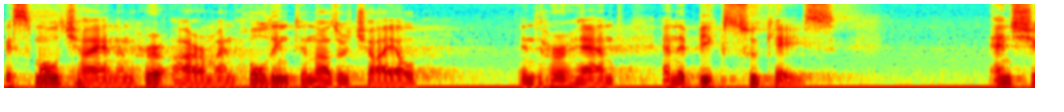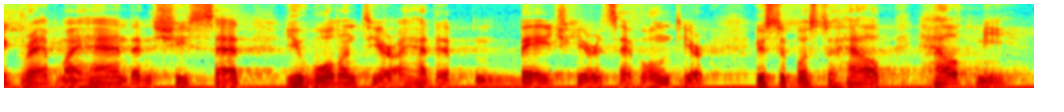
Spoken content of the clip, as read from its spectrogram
with small child in her arm and holding to another child in her hand and a big suitcase. And she grabbed my hand and she said, You volunteer. I had a badge here, it said volunteer. You're supposed to help. Help me.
